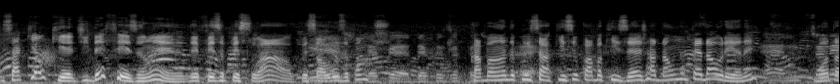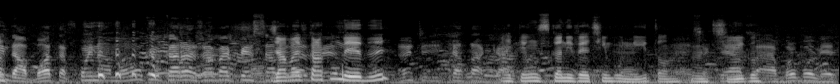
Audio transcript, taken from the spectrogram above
Isso aqui é o que? É de defesa, não é? Defesa pessoal, o pessoal usa como? Defe- defesa O caba anda com isso aqui, se o caba quiser, já dá um no pé da orelha, né? É, não precisa Bota- nem dar, bota, põe na mão que o cara já vai pensar Já vai duas ficar com vezes medo, né? Antes de te atacar. Aí tem uns canivetinhos bonitos, ó, Essa aqui antigo. É a, a borboleta,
